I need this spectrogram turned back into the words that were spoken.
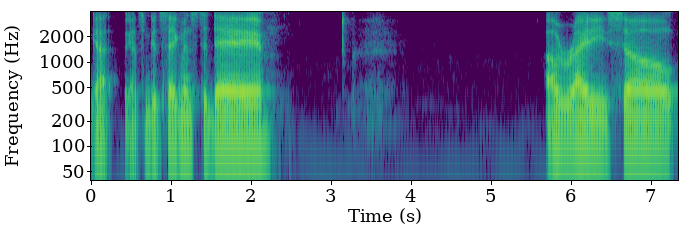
got we got some good segments today. All righty, so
